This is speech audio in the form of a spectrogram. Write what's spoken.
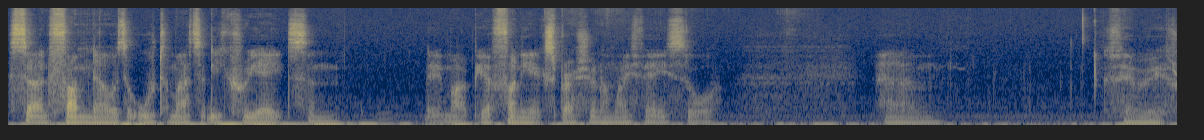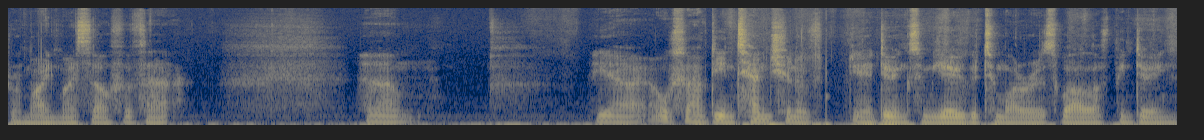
certain thumbnails it automatically creates and it might be a funny expression on my face or um, maybe remind myself of that um, yeah I also have the intention of you know doing some yoga tomorrow as well I've been doing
